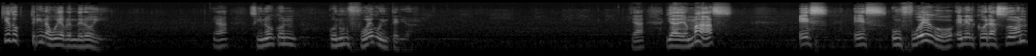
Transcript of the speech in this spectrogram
qué doctrina voy a aprender hoy? ¿Ya? Sino con, con un fuego interior. Y además es, es un fuego en el corazón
